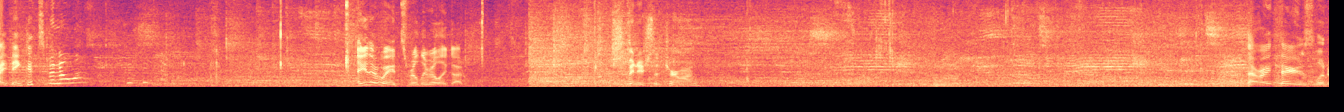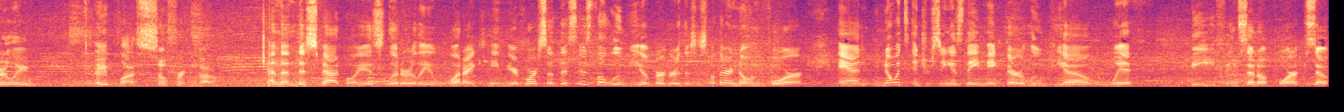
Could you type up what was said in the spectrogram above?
I think it's vanilla. Either way, it's really, really good. Just finish the turon. Mm. That right there is literally A plus. So freaking good. And then this bad boy is literally what I came here for. So this is the lumpia burger. This is what they're known for. And you know what's interesting is they make their lumpia with beef instead of pork. So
